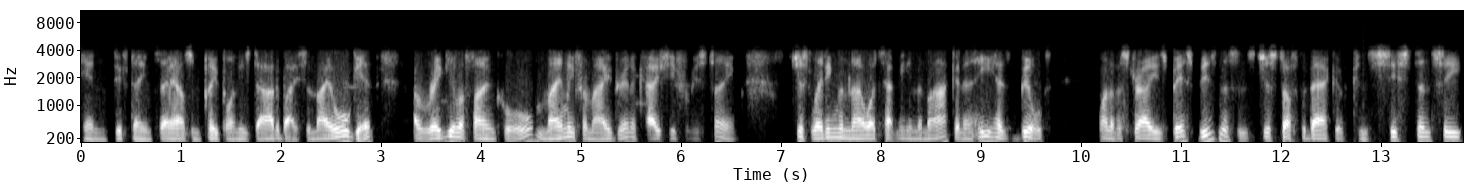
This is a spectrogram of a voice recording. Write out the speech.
10, 15,000 people in his database, and they all get a regular phone call, mainly from Adrian, occasionally from his team, just letting them know what's happening in the market. And he has built one of Australia's best businesses just off the back of consistency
